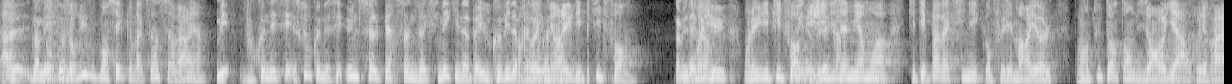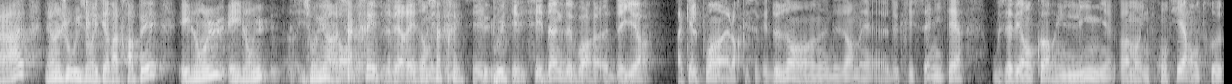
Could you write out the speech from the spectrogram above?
Ah, Euh, non, mais aujourd'hui, vous pensez que le vaccin, ça servait à rien. Mais vous connaissez, est-ce que vous connaissez une seule personne vaccinée qui n'a pas eu le Covid après Oui, son mais vaccin on a eu des petites formes. Non, mais Moi, d'accord. j'ai eu, on a eu des petites formes. Oui, j'ai des amis à moi qui n'étaient pas vaccinés, qui ont fait les marioles pendant tout un temps en me disant regarde, regarde, et un jour ils ont été rattrapés et ils l'ont eu et ils l'ont eu. Ils ont eu un sacré. Vous avez raison, c'est- oui. dingue de voir d'ailleurs à quel point, alors que ça fait deux ans hein, désormais de crise sanitaire, vous avez encore une ligne, vraiment une frontière entre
